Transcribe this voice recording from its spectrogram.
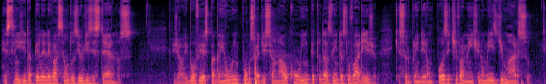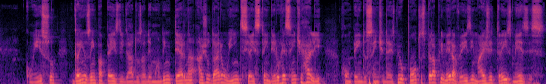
restringida pela elevação dos yields externos. Já o Ibovespa ganhou um impulso adicional com o ímpeto das vendas do varejo, que surpreenderam positivamente no mês de março. Com isso, ganhos em papéis ligados à demanda interna ajudaram o índice a estender o recente rally, rompendo 110 mil pontos pela primeira vez em mais de três meses.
